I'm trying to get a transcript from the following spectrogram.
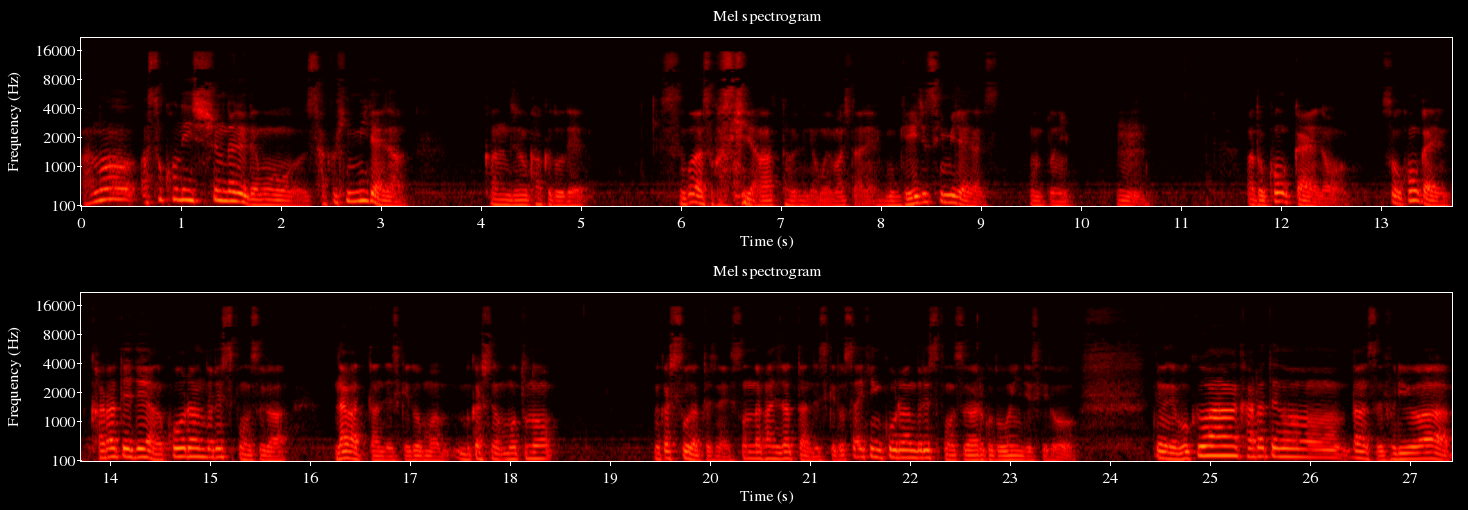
あの、あそこで一瞬だけでもう作品みたいな感じの角度で、すごいあそこ好きだなというふうに思いましたね。もう芸術品みたいなです。本当に。うん。あと今回の、そう、今回空手であのコールレスポンスがなかったんですけど、まあ昔の元の、昔そうだったじゃないですか。そんな感じだったんですけど、最近コールレスポンスがあること多いんですけど、でもね、僕は空手のダンス、振りは、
